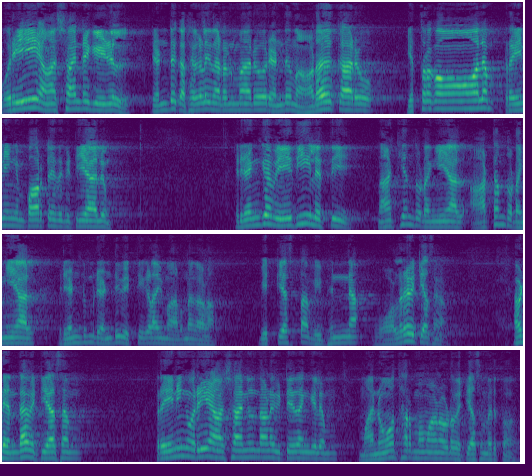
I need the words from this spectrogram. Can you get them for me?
ഒരേ ആശാന്റെ കീഴിൽ രണ്ട് കഥകളി നടന്മാരോ രണ്ട് നാടകക്കാരോ എത്ര കാലം ട്രെയിനിങ് ഇമ്പാർട്ട് ചെയ്ത് കിട്ടിയാലും രംഗവേദിയിലെത്തി നാട്യം തുടങ്ങിയാൽ ആട്ടം തുടങ്ങിയാൽ രണ്ടും രണ്ട് വ്യക്തികളായി മാറുന്ന കാണാം. വ്യത്യസ്ത വിഭിന്ന വളരെ വ്യത്യാസം കാണാം. അവിടെ എന്താ വ്യത്യാസം? ട്രെയിനിങ് ഒരേ ആശാനിൽ നിന്നാണ് കിട്ടിയതെങ്കിലും മനോധർമ്മമാണ് അവിടെ വ്യത്യാസം വരുത്തുന്നത്.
